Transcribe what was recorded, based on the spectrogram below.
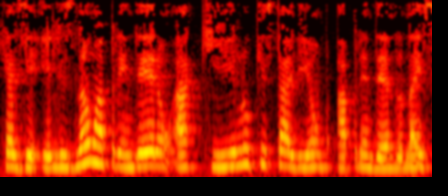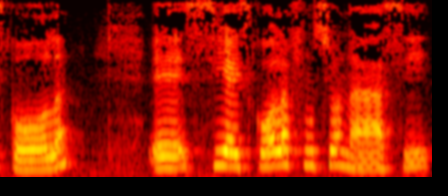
Quer dizer, eles não aprenderam aquilo que estariam aprendendo na escola, é, se a escola funcionasse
